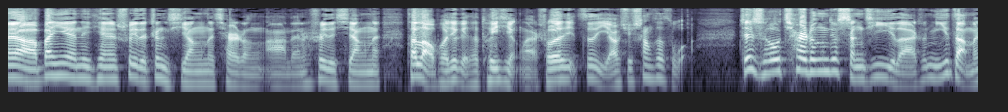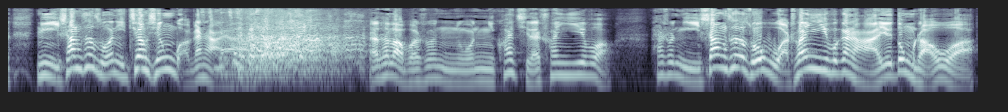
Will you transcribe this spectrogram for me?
哎呀，半夜那天睡得正香呢，千灯啊，在那睡得香呢，他老婆就给他推醒了，说自己要去上厕所。这时候千灯就生气了，说你怎么你上厕所，你叫醒我干啥呀？然后他老婆说你我你快起来穿衣服。他说：“你上厕所，我穿衣服干啥呀？冻不着我。”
